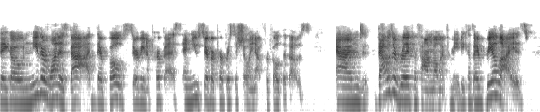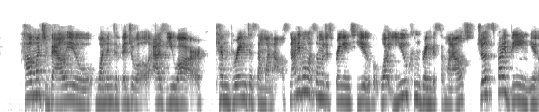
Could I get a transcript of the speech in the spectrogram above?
they go neither one is bad. They're both serving a purpose and you serve a purpose to showing up for both of those. And that was a really profound moment for me because i realized how much value one individual as you are can bring to someone else. Not even what someone just bringing to you but what you can bring to someone else just by being you.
